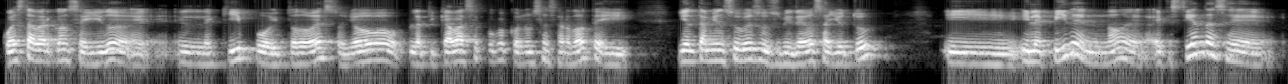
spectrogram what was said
cuesta haber conseguido eh, el, equipo y todo esto. Yo platicaba hace poco con un sacerdote y, y él también sube sus videos a YouTube y, y le piden, ¿no? Extiéndase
